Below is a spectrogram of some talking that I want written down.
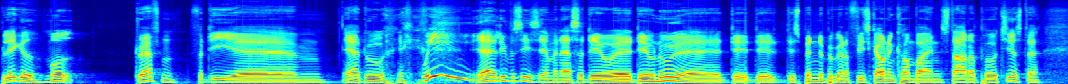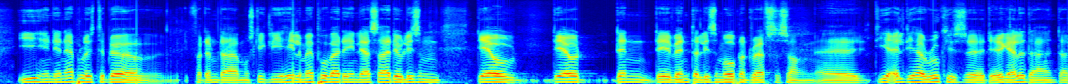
blikket mod draften, fordi øh, ja, du, Wee! ja, lige præcis. Jamen altså, det er jo, øh, det er jo nu, øh, det, det, det spændende begynder, fordi Scouting Combine starter på tirsdag i Indianapolis. Det bliver jo, for dem, der måske ikke lige helt med på, hvad det egentlig er, så er det jo ligesom, det er jo, det er jo den, det event, der ligesom åbner draft-sæsonen. Øh, de, alle de her rookies, øh, det er jo ikke alle, der, der,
